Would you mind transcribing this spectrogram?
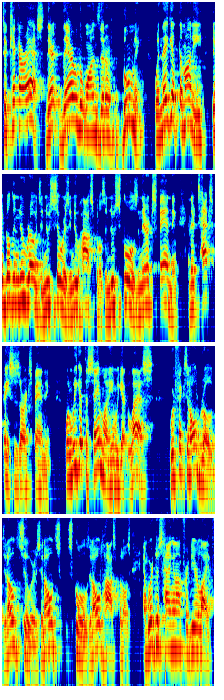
to kick our ass. They're, they're the ones that are booming. When they get the money, they're building new roads and new sewers and new hospitals and new schools, and they're expanding, and their tax bases are expanding. When we get the same money and we get less, we're fixing old roads and old sewers and old schools and old hospitals, and we're just hanging on for dear life.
